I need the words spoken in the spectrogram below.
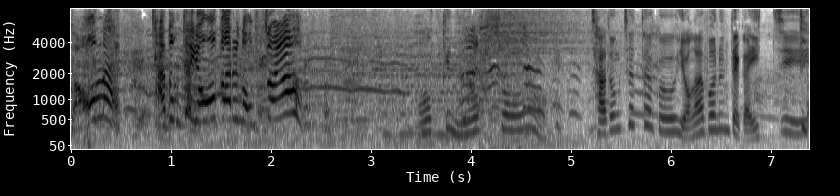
너만 자동차 영어과는 없어요? 없긴 왜 없어? 자동차 타고 영화 보는 데가 있지.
